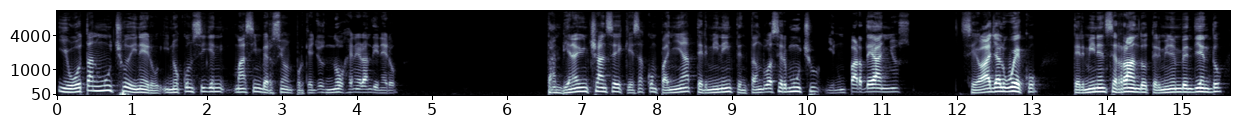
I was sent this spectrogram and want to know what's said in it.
y votan mucho dinero y no consiguen más inversión porque ellos no generan dinero, también hay un chance de que esa compañía termine intentando hacer mucho y en un par de años se vaya al hueco, terminen cerrando, terminen vendiendo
